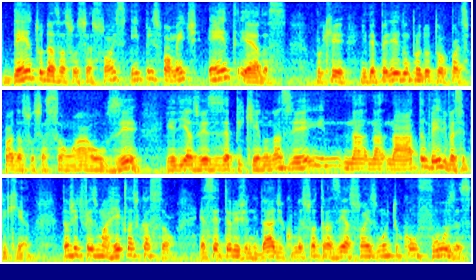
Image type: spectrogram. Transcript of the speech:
dentro das associações e principalmente entre elas. Porque, independente de um produtor participar da associação A ou Z, ele às vezes é pequeno na Z e na, na, na A também ele vai ser pequeno. Então a gente fez uma reclassificação. Essa heterogeneidade começou a trazer ações muito confusas,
